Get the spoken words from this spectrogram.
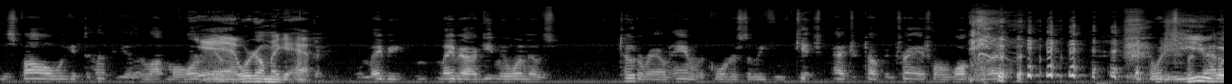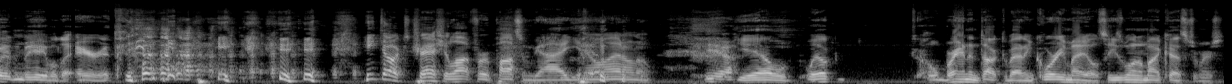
this fall we'll get to hunt together a lot more. Yeah, we're gonna make it happen. And maybe maybe I'll get me one of those tote around hand recorders so we can catch Patrick talking trash while we're walking around. And we'll You wouldn't be able to air it. he talks trash a lot for a possum guy. You know, I don't know. Yeah. Yeah, well, old Brandon talked about him. Corey Males, he's one of my customers.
